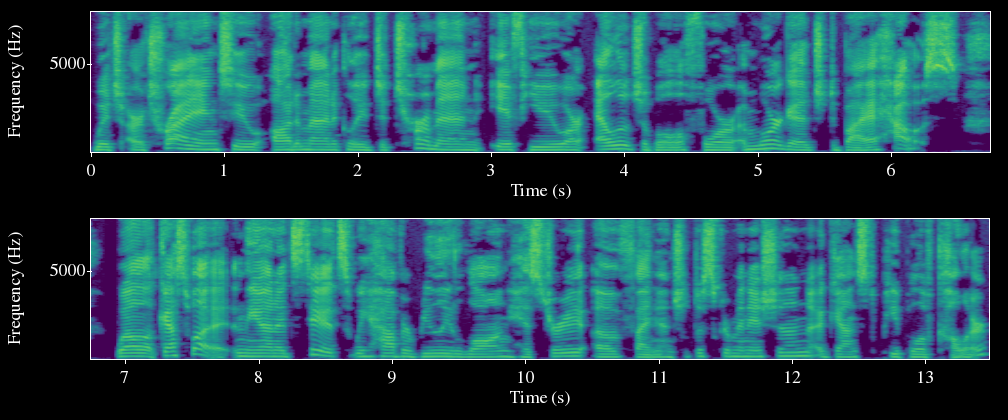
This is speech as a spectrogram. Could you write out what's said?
which are trying to automatically determine if you are eligible for a mortgage to buy a house. Well, guess what? In the United States, we have a really long history of financial discrimination against people of color.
